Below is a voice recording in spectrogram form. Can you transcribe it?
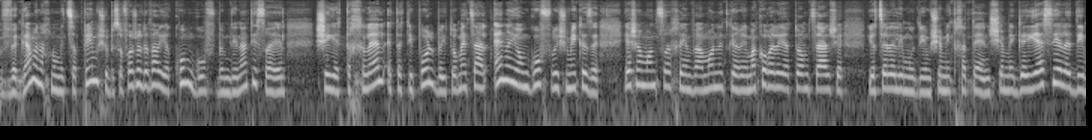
וגם אנחנו מצפים שבסופו של דבר יקום גוף במדינת ישראל שיתכלל את הטיפול ביתומי צה"ל. אין היום גוף רשמי כזה. יש המון צרכים והמון אתגרים. מה קורה ליתום צה"ל שיוצא ללימודים, שמתחתן, שמגייס ילדים?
